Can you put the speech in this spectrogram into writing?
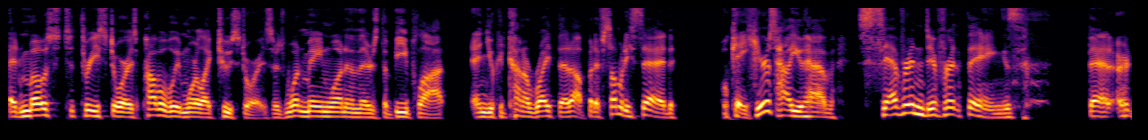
at most three stories, probably more like two stories. There's one main one and there's the B plot, and you could kind of write that up. But if somebody said, okay, here's how you have seven different things that are,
